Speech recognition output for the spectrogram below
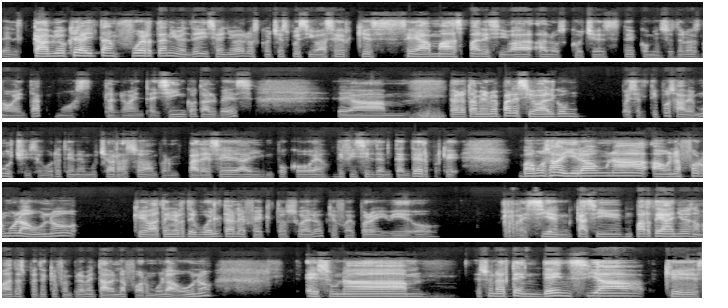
el cambio que hay tan fuerte a nivel de diseño de los coches, pues iba a hacer que sea más parecido a, los coches de comienzos de los 90, como hasta el 95 tal vez. Eh, pero también me pareció algo, pues el tipo sabe mucho y seguro tiene mucha razón, pero me parece ahí un poco eh, difícil de entender, porque vamos a ir a una, a una Fórmula 1 que va a tener de vuelta el efecto suelo, que fue prohibido recién, casi un par de años nomás después de que fue implementado en la Fórmula 1. Es una, es una tendencia que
